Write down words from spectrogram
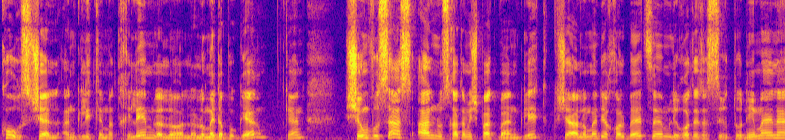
אה, קורס של אנגלית למתחילים, ללומד הבוגר, כן? שהוא מבוסס על נוסחת המשפט באנגלית, כשהלומד יכול בעצם לראות את הסרטונים האלה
